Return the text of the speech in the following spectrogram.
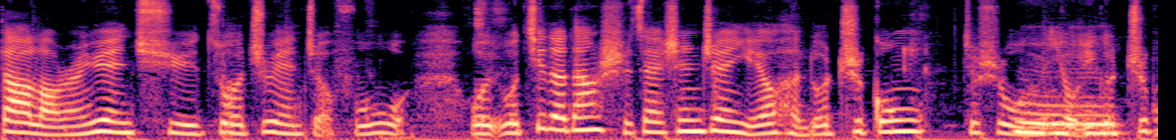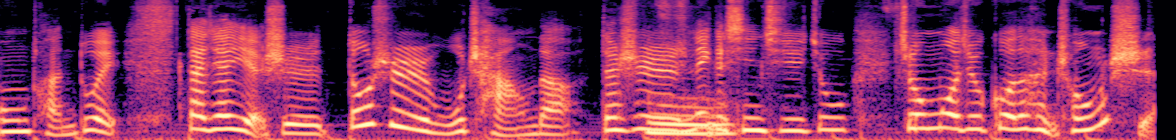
到老人院去做志愿者服务。我我记得当时在深圳也有很多职工，就是我们有一个职工团队，大家也是都是无偿。的，但是那个星期就周末就过得很充实，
